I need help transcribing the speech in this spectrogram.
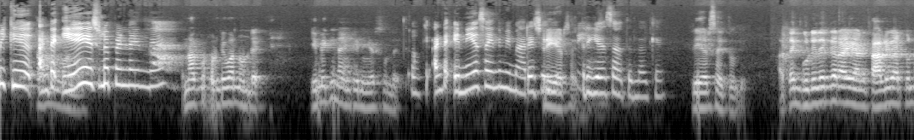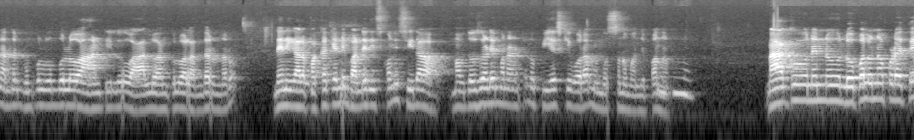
మీకు అంటే ఏ ఏజ్లో పెళ్ళయింది? నాకు ట్వంటీ వన్ ఉండే ఈమెకి నైన్టీన్ ఇయర్స్ ఉండే. ఓకే అంటే ఎన్ని ఇయర్స్ అయింది మీ marriage three years three years అవుతుంది ఓకే. త్రీ ఇయర్స్ అవుతుంది. అయితే గుడి దగ్గర ఆయన తాళి కడుతుంటే అందరు గుంపులు గుంపులు ఆంటీలు వాళ్ళు అంకుల్ వాళ్ళు అందరు ఉన్నారు. నేను ఇక పక్కకి వెళ్ళి బండి తీసుకొని సీదా మా దోసుగాడు ఏమన్నా అంటే నువ్వు పిఎస్కి పోరా మేము వస్తున్నాం అని చెప్పి అన్నాను ఉమ్, నాకు నేను లోపల ఉన్నప్పుడు అయితే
